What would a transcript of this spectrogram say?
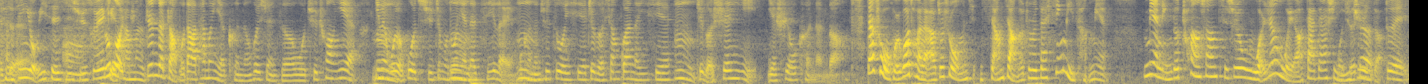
曾经有一些积蓄，嗯所以如果他们真的找不到，他们也可能会选择我去创业，因为嗯。我有过去这么多年的积累，我可能去做一些这个相关的一些嗯。这个生意也是有可能的。但是我回过头来啊，就是我们想讲的，就是在心理层面面临的创伤，其实我认为啊，大家是一致的。对，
